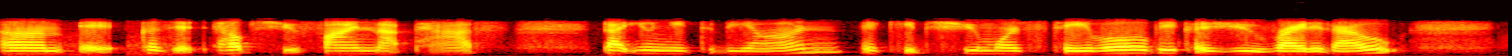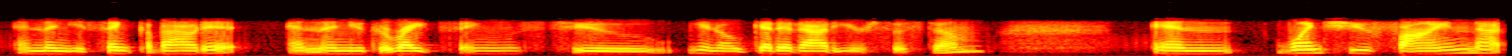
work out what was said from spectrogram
because um, it, it helps you find that path that you need to be on. It keeps you more stable because you write it out and then you think about it and then you can write things to, you know, get it out of your system. And once you find that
